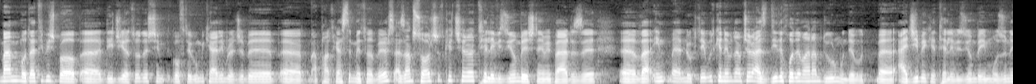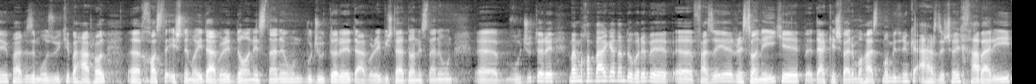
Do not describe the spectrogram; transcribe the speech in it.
من مدتی پیش با دیجیاتو داشتیم گفتگو می‌کردیم راجع به پادکست متاورس. ازم سوال شد که چرا تلویزیون بهش نمی‌پردازه؟ و این نکته بود که نمی‌دونم چرا از دید خود منم دور مونده بود. عجیبه که تلویزیون به این موضوع نمی‌پردازه. موضوعی که به هر حال خواست اجتماعی درباره دانستن اون وجود داره درباره بیشتر دانستن اون وجود داره. من می‌خوام برگردم دوباره به فضای رسانه‌ای که در کشور ما هست. ما می‌دونیم که ارزش های خبری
